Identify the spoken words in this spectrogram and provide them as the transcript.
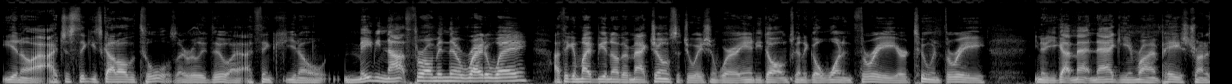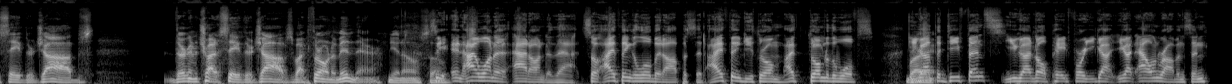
you know, I, I just think he's got all the tools. I really do. I, I think you know maybe not throw him in there right away. I think it might be another Mac Jones situation where Andy Dalton's going to go one and three or two and three. You know, you got Matt Nagy and Ryan Pace trying to save their jobs. They're going to try to save their jobs by throwing him in there. You know, so See, and I want to add on to that. So I think a little bit opposite. I think you throw him. I throw him to the Wolves. You got the defense. You got it all paid for. You got you got Allen Robinson.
